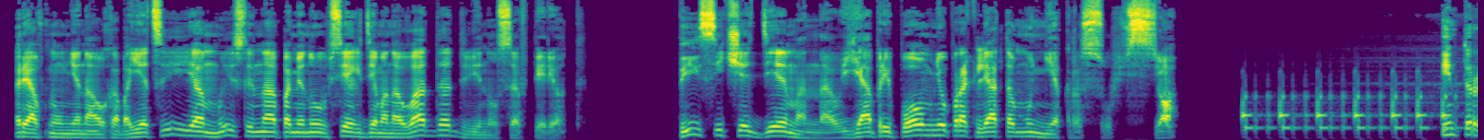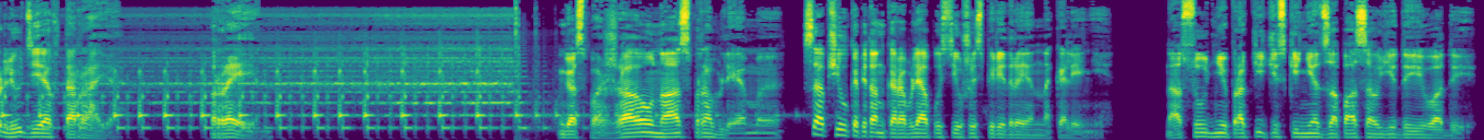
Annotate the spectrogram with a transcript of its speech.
— рявкнул мне на ухо боец, и я, мысленно помянув всех демонов ада, двинулся вперед. Тысяча демонов, я припомню проклятому некросу все. Интерлюдия вторая. Рейн. «Госпожа, у нас проблемы», — сообщил капитан корабля, опустившись перед Рейн на колени. «На судне практически нет запасов еды и воды.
